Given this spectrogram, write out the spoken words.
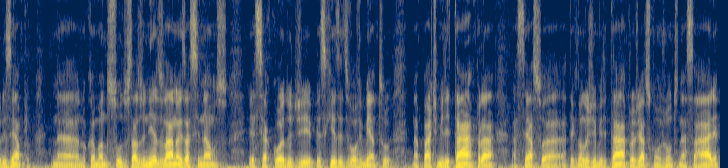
Por exemplo, na, no Comando Sul dos Estados Unidos, lá nós assinamos esse acordo de pesquisa e desenvolvimento na parte militar, para acesso à, à tecnologia militar, projetos conjuntos nessa área,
